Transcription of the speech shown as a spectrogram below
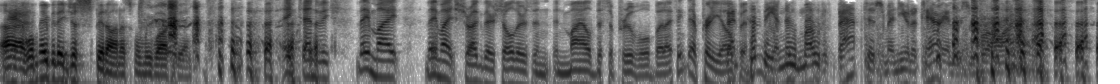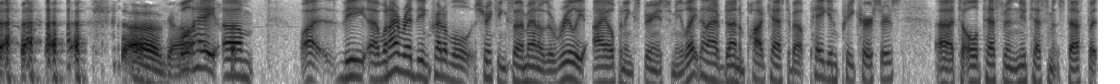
All right. Well, maybe they just spit on us when we walked in. they tend to be. They might they might shrug their shoulders in, in mild disapproval, but I think they're pretty open. That could be a new mode of baptism in Unitarianism for Oh God. Well, hey, um, uh, the uh, when I read the incredible Shrinking Son of Man, it was a really eye-opening experience to me. Leighton and I have done a podcast about pagan precursors uh, to Old Testament and New Testament stuff, but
